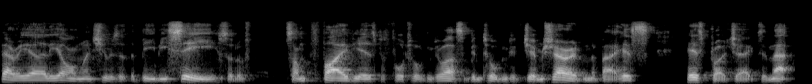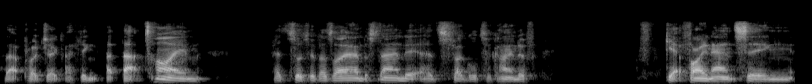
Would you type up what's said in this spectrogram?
very early on when she was at the BBC, sort of some five years before talking to us, had been talking to Jim Sheridan about his his project, and that that project, I think, at that time, had sort of, as I understand it, had struggled to kind of get financing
